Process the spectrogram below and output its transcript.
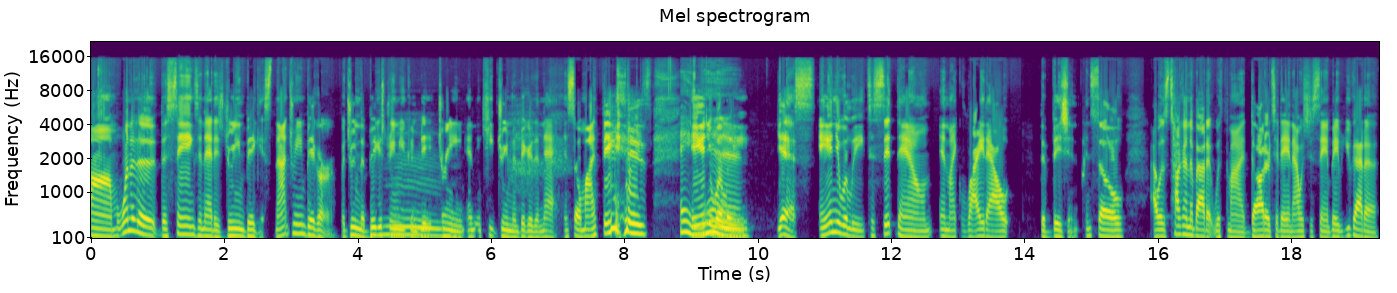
um, one of the the sayings in that is dream biggest, not dream bigger, but dream the biggest dream you can be, Mm. dream, and then keep dreaming bigger than that. And so my thing is annually, yes, annually to sit down and like write out the vision. And so I was talking about it with my daughter today, and I was just saying, baby, you gotta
